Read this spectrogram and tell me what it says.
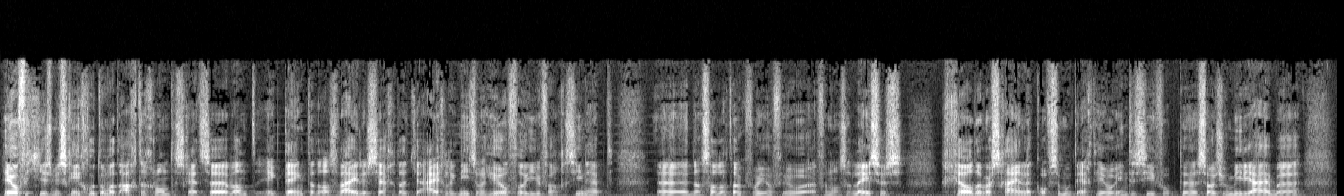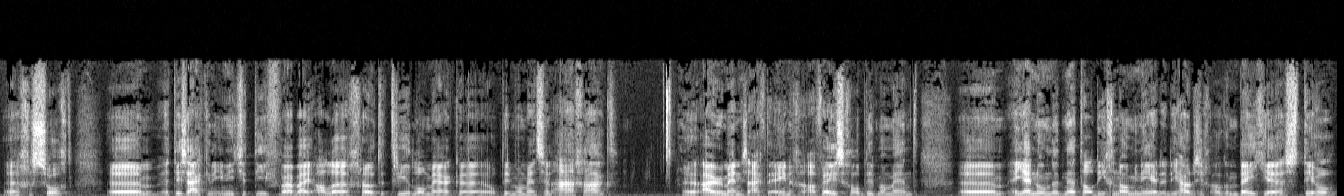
Heel eventjes misschien goed om wat achtergrond te schetsen. Want ik denk dat als wij dus zeggen dat je eigenlijk niet zo heel veel hiervan gezien hebt, uh, dan zal dat ook voor heel veel uh, van onze lezers gelden waarschijnlijk. Of ze moeten echt heel intensief op de social media hebben uh, gezocht. Um, het is eigenlijk een initiatief waarbij alle grote triathlonmerken op dit moment zijn aangehaakt. Ironman is eigenlijk de enige afwezige op dit moment. Um, en jij noemde het net al, die genomineerden die houden zich ook een beetje stil.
